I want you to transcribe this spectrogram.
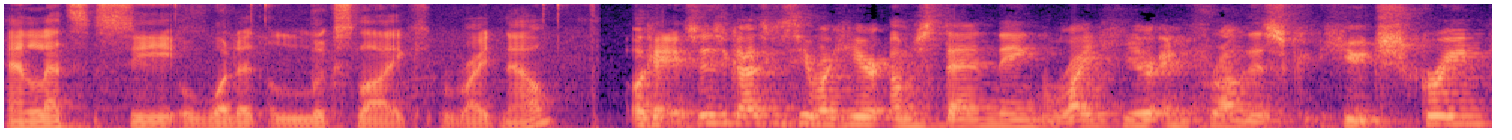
and let's see what it looks like right now. Okay, so as you guys can see right here, I'm standing right here in front of this huge screen.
